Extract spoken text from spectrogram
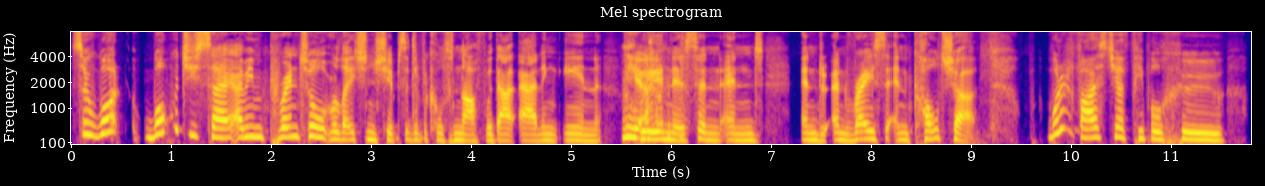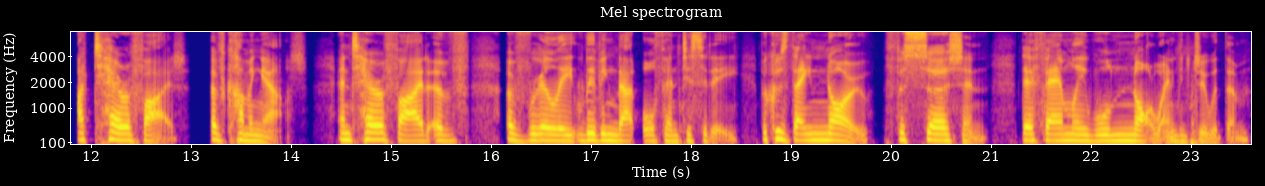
So what what would you say? I mean, parental relationships are difficult enough without adding in yeah. queerness and and and and race and culture. What advice do you have people who are terrified of coming out and terrified of of really living that authenticity because they know for certain their family will not want anything to do with them?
